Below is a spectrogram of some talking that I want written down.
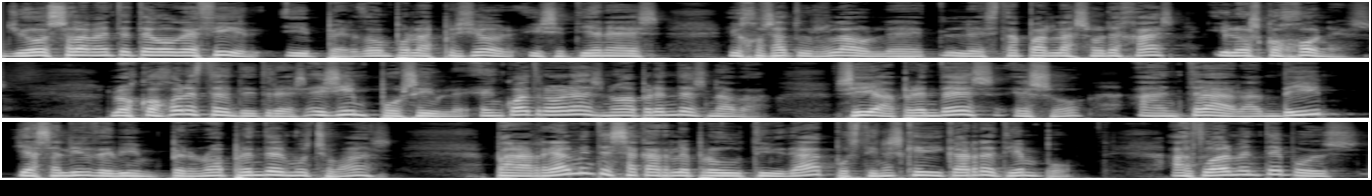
Yo solamente tengo que decir, y perdón por la expresión, y si tienes hijos a tus lados, les tapas las orejas y los cojones. Los cojones 33, es imposible. En cuatro horas no aprendes nada. Sí, aprendes eso, a entrar a BIM y a salir de BIM, pero no aprendes mucho más. Para realmente sacarle productividad, pues tienes que dedicarle tiempo. Actualmente, pues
